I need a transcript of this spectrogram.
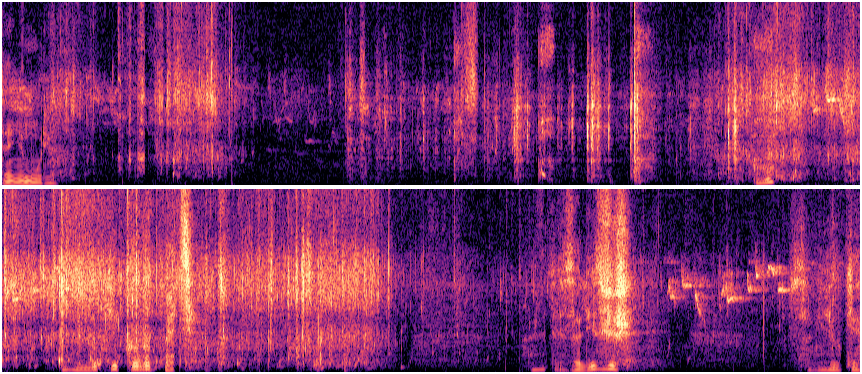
День амурів. Великий коропець. Ти заліз же в Самі гілки.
